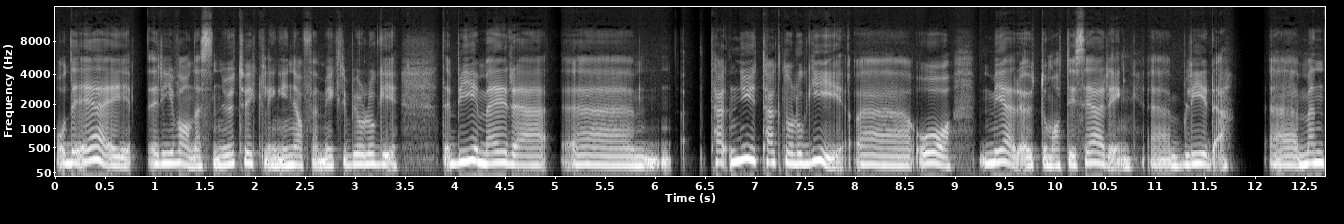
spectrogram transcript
og det er ei rivende utvikling innenfor mikrobiologi. Det blir mer eh, ny teknologi eh, og mer automatisering eh, blir det. Eh, men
